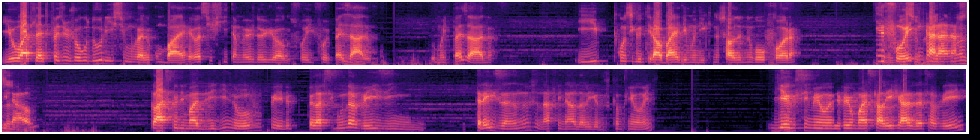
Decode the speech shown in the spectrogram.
E o Atlético fez um jogo duríssimo, velho, com o Bayern. Eu assisti também os dois jogos. Foi, foi pesado. Uhum. Foi muito pesado e conseguiu tirar o Bayern de Munique no saldo no gol fora. Ele foi encarar na final. Clássico de Madrid de novo, pela segunda vez em três anos na final da Liga dos Campeões. Diego Simeone veio mais calejado dessa vez.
